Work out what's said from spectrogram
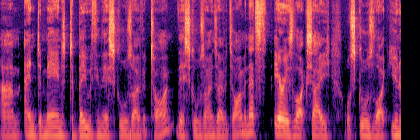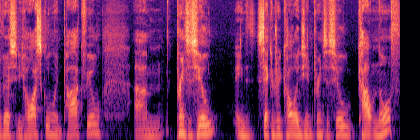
um, and demand to be within their schools over time, their school zones over time, and that's areas like say or schools like University High School in Parkville, um, Princes Hill in secondary college in Princes Hill, Carlton North,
